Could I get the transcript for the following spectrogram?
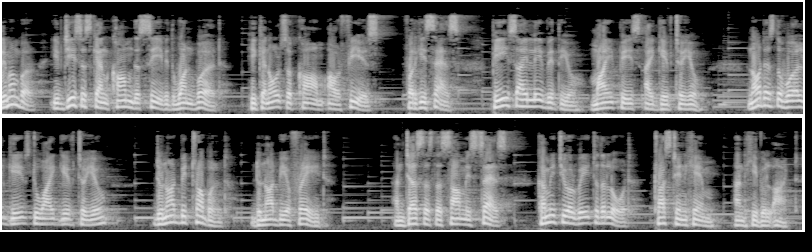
remember, if Jesus can calm the sea with one word, he can also calm our fears, for he says, Peace I leave with you, my peace I give to you. Not as the world gives do I give to you. Do not be troubled, do not be afraid. And just as the psalmist says, commit your way to the Lord, trust in Him, and He will act.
